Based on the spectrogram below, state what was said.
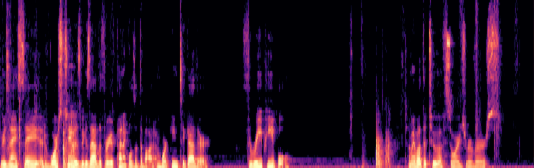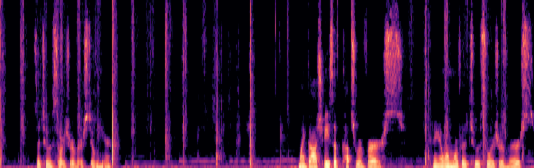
The reason i say a divorce too is because i have the three of pentacles at the bottom working together. Three people. Tell me about the two of swords reverse. What's the two of swords reverse doing here my gosh ace of cups reverse can I get one more for the Two of Swords reverse?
